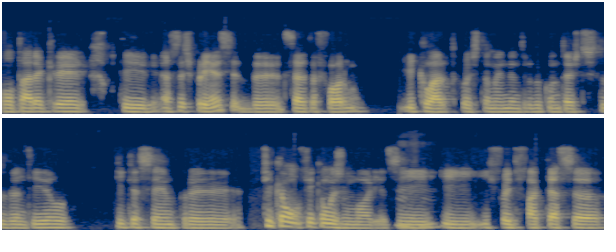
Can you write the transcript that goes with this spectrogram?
voltar a querer repetir essa experiência de, de certa forma e claro, depois também dentro do contexto estudantil fica sempre ficam ficam as memórias. Uhum. e, e, e, foi de facto essa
